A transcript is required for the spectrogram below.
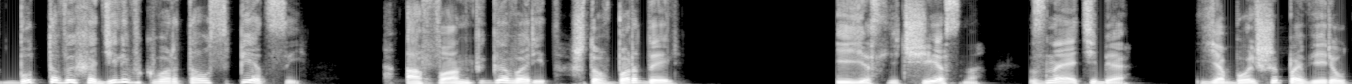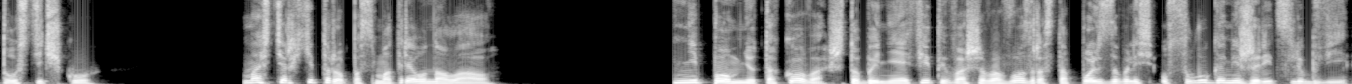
будто вы ходили в квартал специй, А Фанк говорит, что в бордель. И если честно, зная тебя, я больше поверил толстячку. Мастер хитро посмотрел на Лао. Не помню такого, чтобы неофиты вашего возраста пользовались услугами жриц любви.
